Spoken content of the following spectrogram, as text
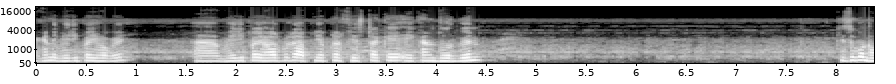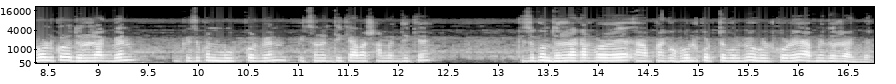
এখানে ভেরিফাই হবে। ভেরিফাই হওয়ার পরে আপনি আপনার ফেসটাকে এখানে ধরবেন। কিছুক্ষণ হোল্ড করে ধরে রাখবেন। কিছুক্ষণ মুভ করবেন। পিছনের দিকে, আবার সামনের দিকে। কিছুক্ষণ ধরে রাখার পরে আপনাকে হোল্ড করতে বলবে হোল্ড করে আপনি ধরে রাখবেন।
